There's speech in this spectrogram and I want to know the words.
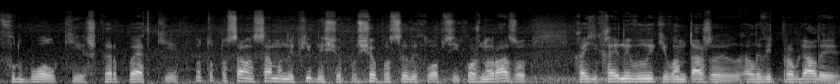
футболки, шкарпетки. Ну, тобто саме, саме необхідне, що, що просили хлопці. І кожного разу, хай, хай невеликі вантажі, але відправляли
